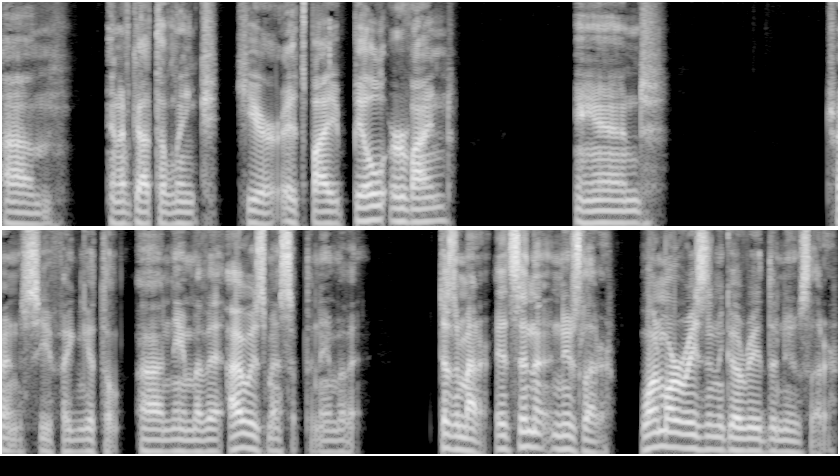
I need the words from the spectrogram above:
Um, and I've got the link here. It's by Bill Irvine, and trying to see if I can get the uh, name of it. I always mess up the name of it. Doesn't matter. It's in the newsletter. One more reason to go read the newsletter.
